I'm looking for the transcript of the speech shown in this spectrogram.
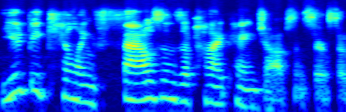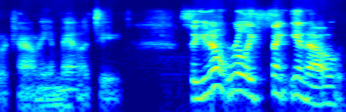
you'd be killing thousands of high-paying jobs in Sarasota County and Manatee. So you don't really think, you know,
